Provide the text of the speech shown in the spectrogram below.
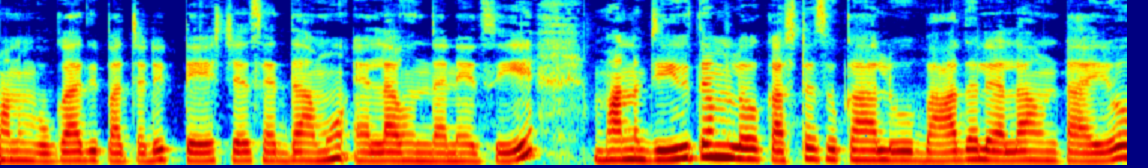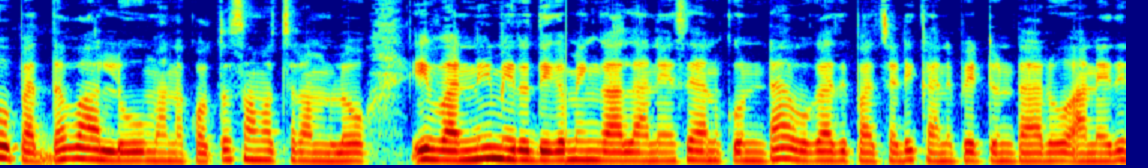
మనం ఉగాది పచ్చడి టేస్ట్ చేసేద్దాము. ఎలా ఉందనేసి మన జీవితంలో కష్ట సుఖాలు బాధలు ఎలా ఉంటాయో పెద్దవాళ్ళు మన కొత్త సంవత్సరంలో ఇవన్నీ మీరు దిగమింగాలనేసి అనుకుంటా ఉగాది పచ్చడి కనిపెట్టుంటారు అనేది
